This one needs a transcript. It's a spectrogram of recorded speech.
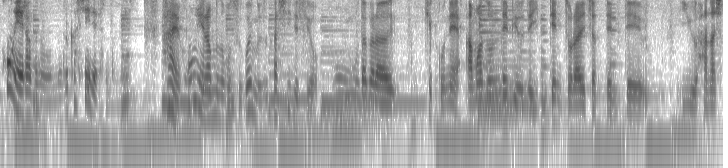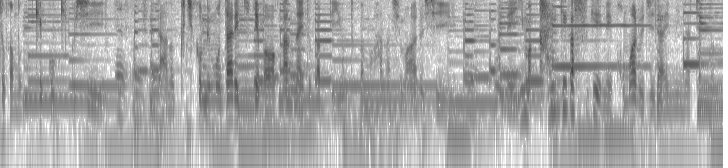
本選ぶのも難しいですもんね。はい本選ぶのもすごい難しいですよ。うんもうだから結構ねアマゾンレビューで1点取られちゃってっていう話とかも結構聞くしあの口コミも誰聞けば分かんないとかっていうとかも話もあるしうんもうね今買い手がすげえね困る時代になっちゃったんで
